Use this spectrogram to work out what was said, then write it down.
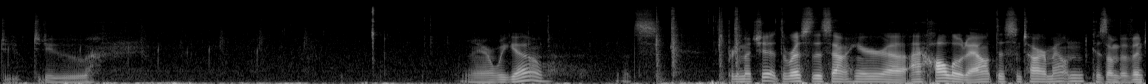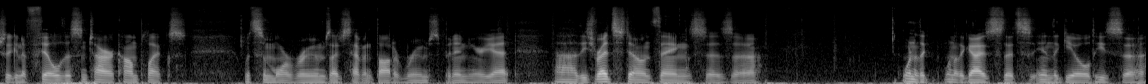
Do, do, do. There we go. That's, pretty much it. The rest of this out here, uh, I hollowed out this entire mountain because I'm eventually going to fill this entire complex with some more rooms. I just haven't thought of rooms to put in here yet. Uh, these redstone things, as uh, one of the one of the guys that's in the guild, he's uh,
